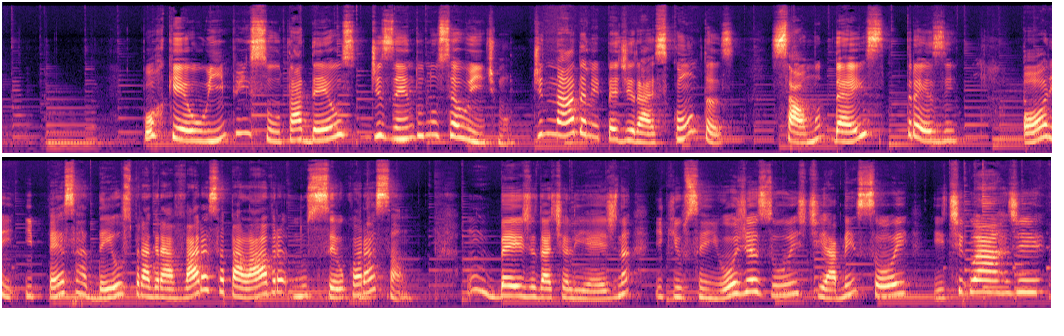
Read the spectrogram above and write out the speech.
Porque o ímpio insulta a Deus, dizendo no seu íntimo: De nada me pedirás contas? Salmo 10, 13. Ore e peça a Deus para gravar essa palavra no seu coração. Um beijo da tia Liesna e que o Senhor Jesus te abençoe e te guarde.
